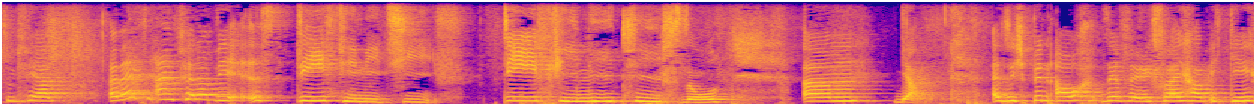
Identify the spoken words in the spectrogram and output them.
zum Pferd. Aber wenn ich ein Pferd habe, wäre es definitiv. Definitiv so. Ähm, ja. Also ich bin auch, selbst wenn ich frei habe, ich gehe.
